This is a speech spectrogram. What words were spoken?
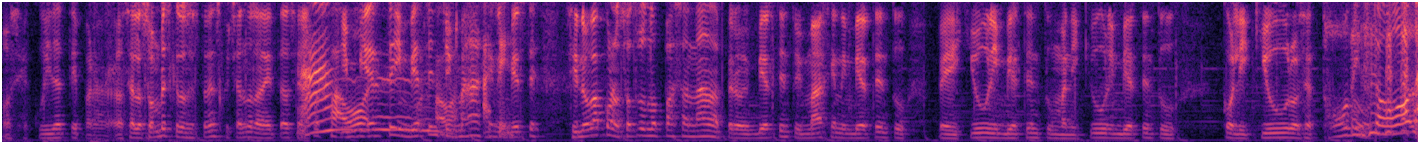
o sea, cuídate para. O sea, los hombres que nos están escuchando, la neta, o sea, Ah, por favor. invierte, invierte en tu favor. imagen, Así es. invierte. Si no va con nosotros, no pasa nada, pero invierte en tu imagen, invierte en tu pedicure, invierte en tu manicure, invierte en tu colicure, o sea, todo. Todo.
